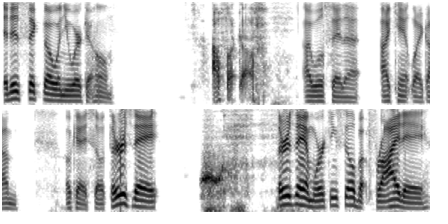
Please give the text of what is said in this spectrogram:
It is sick though when you work at home. I'll fuck off. I will say that. I can't like I'm okay, so Thursday Thursday I'm working still, but Friday,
